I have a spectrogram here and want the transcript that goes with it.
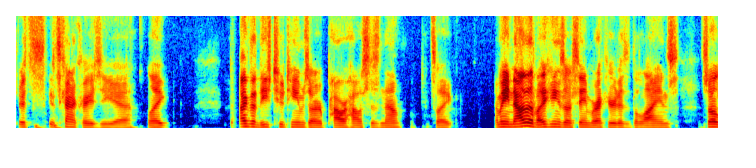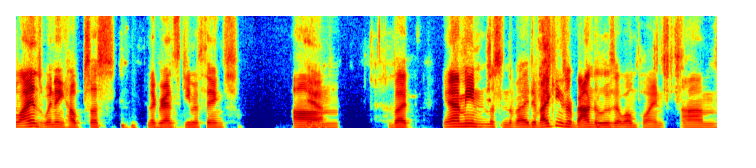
it's it's kind of crazy, yeah. Like the fact that these two teams are powerhouses now. It's like I mean, now the Vikings are same record as the Lions. So Lions winning helps us in the grand scheme of things. Yeah. Um but yeah, I mean, listen, the, the Vikings are bound to lose at one point. Um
